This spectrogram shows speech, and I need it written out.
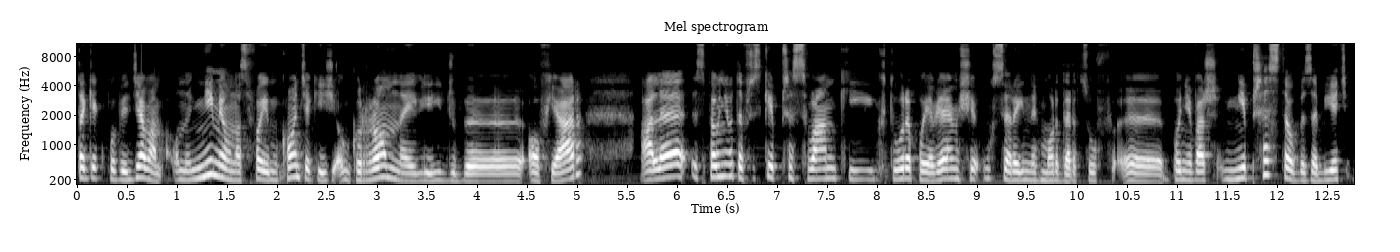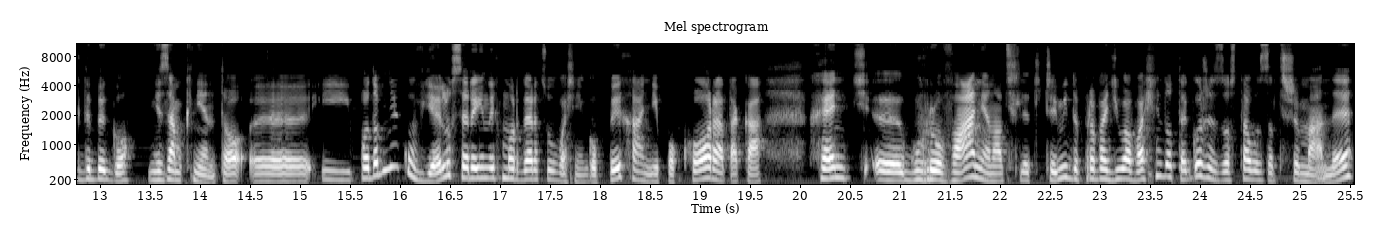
tak jak powiedziałam, on nie miał na swoim koncie jakiejś ogromnej liczby ofiar, ale spełnił te wszystkie przesłanki, które pojawiają się u seryjnych morderców, yy, ponieważ nie przestałby zabijać, gdyby go nie zamknięto. Yy, I podobnie jak u wielu seryjnych morderców, właśnie jego pycha, niepokora, taka chęć yy, górowania nad śledczymi doprowadziła właśnie do tego, że został zatrzymany.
